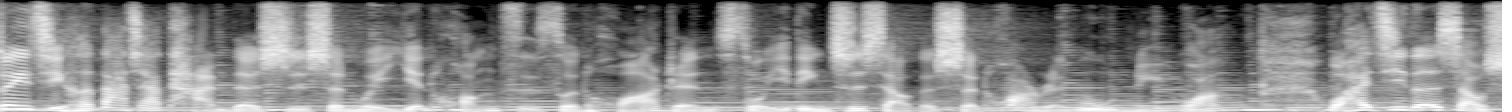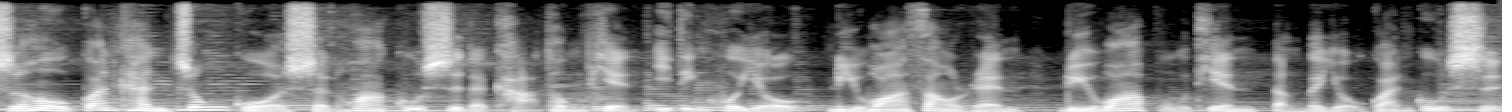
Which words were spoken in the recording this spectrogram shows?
这一集和大家谈的是身为炎黄子孙华人所一定知晓的神话人物女娲。我还记得小时候观看中国神话故事的卡通片，一定会有女娲造人、女娲补天等的有关故事。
